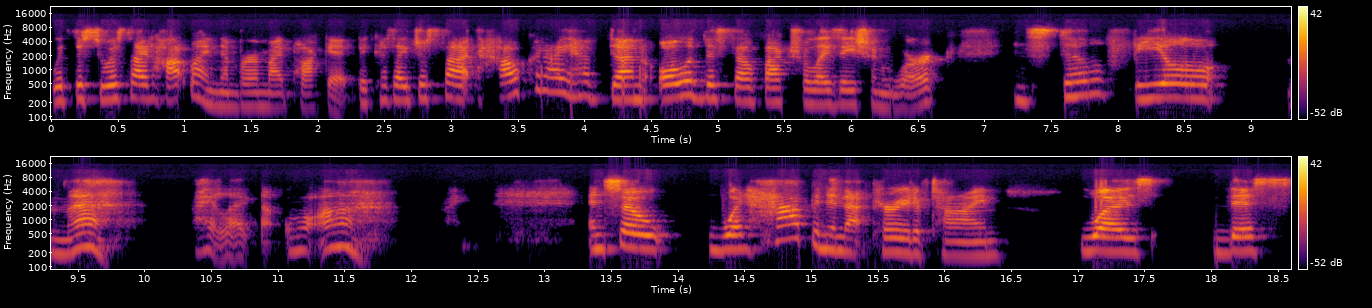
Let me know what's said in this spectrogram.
with the suicide hotline number in my pocket because I just thought, how could I have done all of this self actualization work and still feel meh? I like, uh, uh, And so, what happened in that period of time was this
